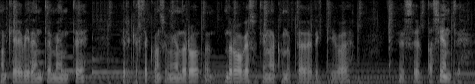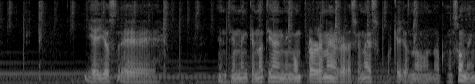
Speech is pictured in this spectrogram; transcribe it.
aunque evidentemente el que está consumiendo drogas o tiene una conducta adictiva es el paciente, y ellos eh, entienden que no tienen ningún problema en relación a eso porque ellos no, no consumen.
